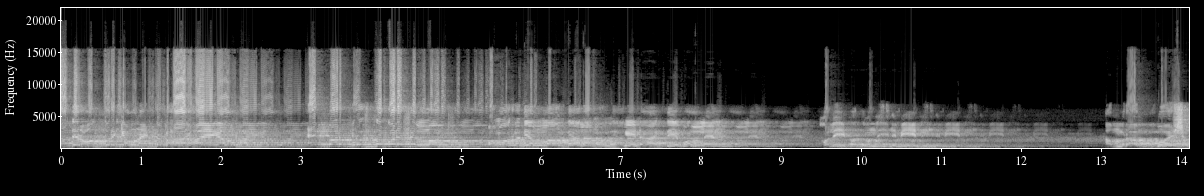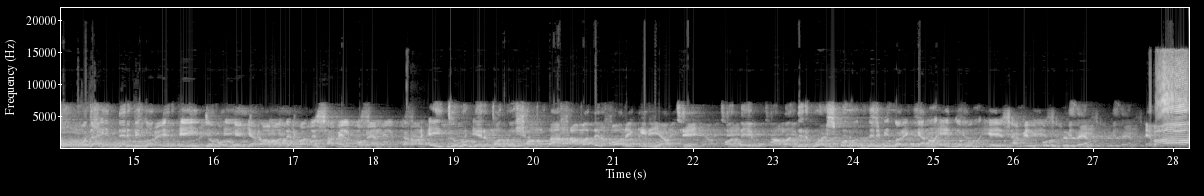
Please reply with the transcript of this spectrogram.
তাদের অন্তরে দিয়ে বললেন খলিফাতুল মুসলিমিন, আমরা বয়স্ক মুজাহিদদের ভিতরে এই যুবককে কেন আমাদের মাঝে সামিল করেন? কারণ এই যুবকের মতো সন্তান আমাদের অনেকেরই আছে। অতএব আমাদের বয়স্ক লোকদের ভিতরে কেন এই যুবককে সামিল করতেছেন? এবার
